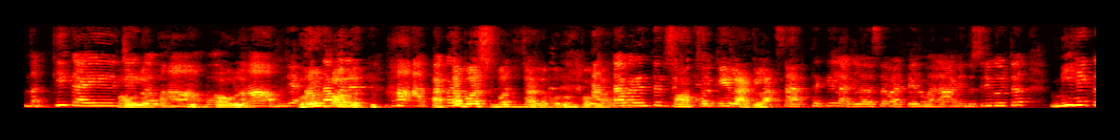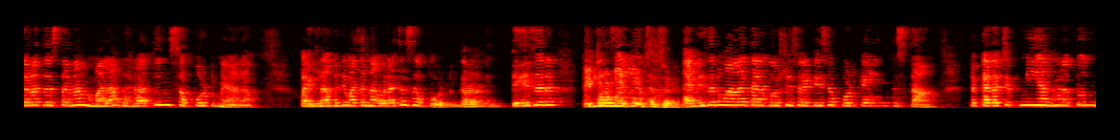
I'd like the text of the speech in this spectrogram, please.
नक्की जे पावलं, हा पावलं. हा म्हणजे भरून आतापर्यंत पावलं. हा आता आतापर्यंत बस बस झालं भरून पावलं आता. आतापर्यंत सार्थकी लागला. सार्थकी लागलं असं वाटेल मला. आणि दुसरी गोष्ट मी हे करत असताना मला घरातून सपोर्ट मिळाला. पहिला म्हणजे माझ्या नवऱ्याचा सपोर्ट. कारण ते जर त्याने जर मला त्या गोष्टीसाठी सपोर्ट केला नसता तर कदाचित मी या घरातून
